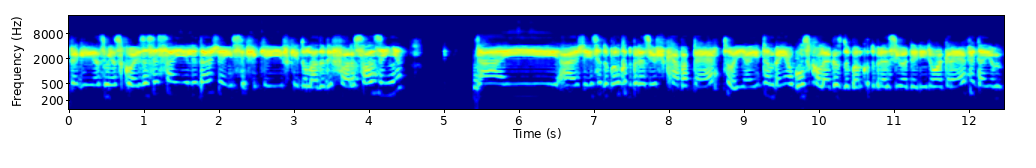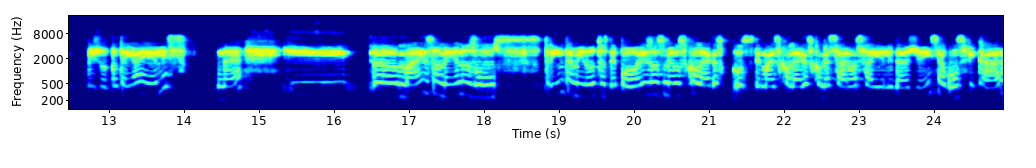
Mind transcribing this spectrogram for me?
peguei as minhas coisas e saí ali da agência. Fiquei, fiquei do lado de fora sozinha. Daí a agência do Banco do Brasil ficava perto e aí também alguns colegas do Banco do Brasil aderiram à greve. Daí eu me juntei a eles né? E uh, mais ou menos uns 30 minutos depois, os meus colegas, os demais colegas começaram a sair ali da agência, alguns ficaram,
